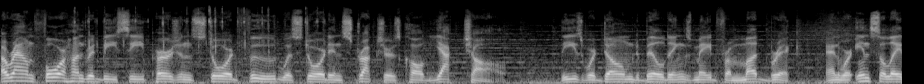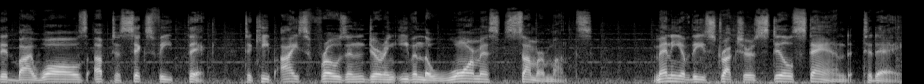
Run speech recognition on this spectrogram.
Around 400 BC, Persians stored food was stored in structures called yakhchal. These were domed buildings made from mud brick and were insulated by walls up to six feet thick to keep ice frozen during even the warmest summer months. Many of these structures still stand today.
